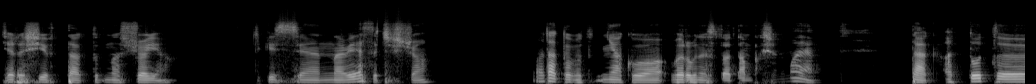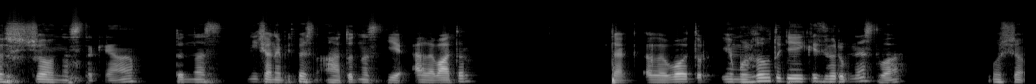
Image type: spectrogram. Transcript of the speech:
Через Shift. Так, тут у нас що є? Якісь е, навіси чи що? Ну так, тобто тут ніякого виробництва там що немає. Так, а тут е, що у нас таке, а? Тут у нас нічого не підписано. А, тут у нас є елеватор. Так, елеватор. І можливо тут є якесь виробництво, а? Тому що,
